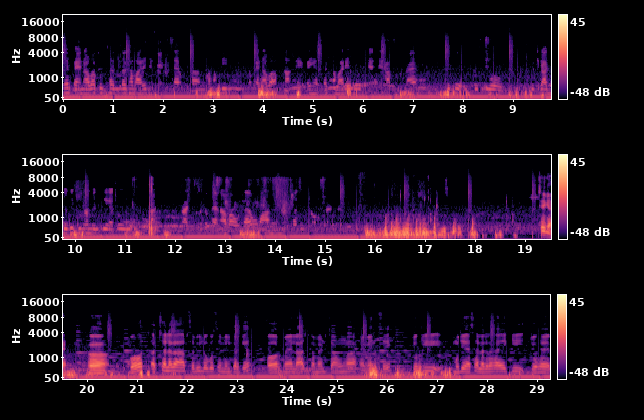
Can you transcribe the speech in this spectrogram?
सर पहनावा कुछ हद तक हमारे जैसे हम भी पहनावा अपनाते हैं कई हद तक हमारे जो जैसे आपको बताया कुछ कुछ वो कुछ राज्यों की सीमा मिलती है तो वो राज्य में जो पहनावा होता है वो वहाँ होता है। ठीक है। अ, बहुत अच्छा लगा आप सभी लोगों से मिल करके और मैं लास्ट कमेंट चाहूँगा हेमेंत से। क्योंकि मुझे ऐसा लग रहा है कि जो है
